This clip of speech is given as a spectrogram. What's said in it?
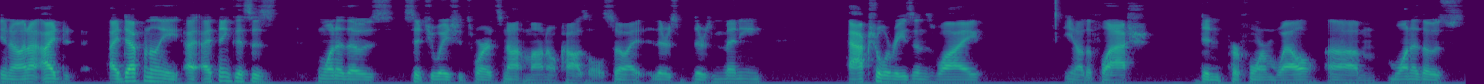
you know, and I, I, I definitely I, I, think this is one of those situations where it's not monocausal. So I, there's there's many actual reasons why you know the Flash didn't perform well. Um, one of those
